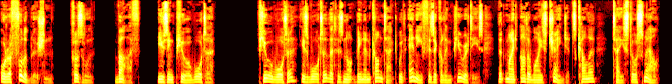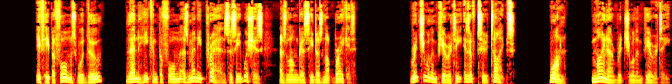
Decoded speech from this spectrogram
or a full ablution, ghusl, bath, using pure water. Pure water is water that has not been in contact with any physical impurities that might otherwise change its colour, taste or smell. If he performs wudu, then he can perform as many prayers as he wishes, as long as he does not break it. Ritual impurity is of two types. 1. Minor ritual impurity.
